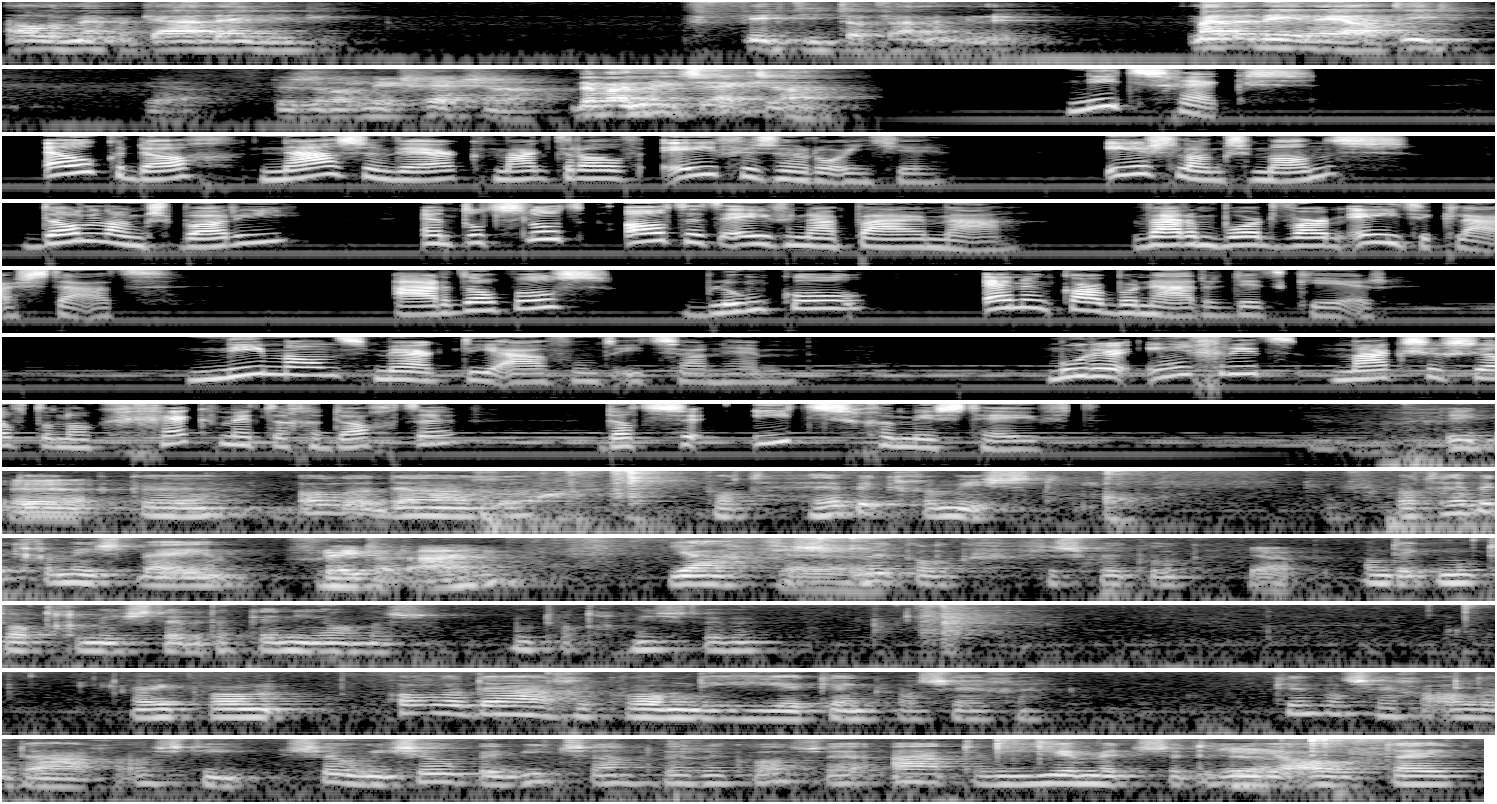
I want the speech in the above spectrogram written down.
Alles met elkaar denk ik 15 tot 20 minuten. Maar dat deed hij altijd. Ja. Dus er was niks geks aan. Er was niks geks aan. Niets geks. Elke dag na zijn werk maakt Ralf even zijn rondje. Eerst langs Mans, dan langs Barry en tot slot altijd even naar Pa en Ma, waar een bord warm eten klaar staat. Aardappels, bloemkool en een carbonade dit keer. Niemand merkt die avond iets aan hem. Moeder Ingrid maakt zichzelf dan ook gek met de gedachte dat ze iets gemist heeft. Ik denk eh, alle dagen, wat heb ik gemist? Wat heb ik gemist bij hem? Vreet dat aan je? Ja, verschrikkelijk, verschrikkelijk. Ja. Want ik moet wat gemist hebben, dat ken niet anders. Ik moet wat gemist hebben. Hij kwam, alle dagen kwam die hier, kan ik wel zeggen. Ik kan wel zeggen alle dagen. Als die sowieso bij Wiets aan het werk was, hè, aten we hier met z'n drieën Ja. altijd.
